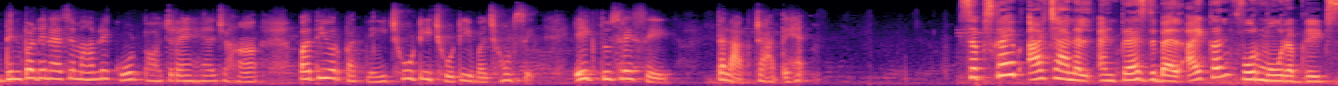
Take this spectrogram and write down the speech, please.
दिन पर दिन ऐसे मामले कोर्ट पहुँच रहे हैं जहाँ पति और पत्नी छोटी छोटी वजहों से एक दूसरे से तलाक चाहते हैं। Subscribe our channel and press the bell icon for more updates.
